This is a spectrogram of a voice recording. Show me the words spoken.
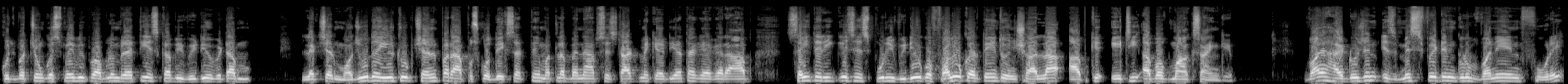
कुछ बच्चों को इसमें भी प्रॉब्लम रहती है इसका भी वीडियो बेटा लेक्चर मौजूद है यूट्यूब चैनल पर आप उसको देख सकते हैं। मतलब मैंने आपसे स्टार्ट में कह दिया था कि अगर आप सही तरीके से इस पूरी वीडियो को फॉलो करते हैं तो इनशाला आपके 80 अबव मार्क्स आएँगे। Why hydrogen is misfit in group one A and four A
